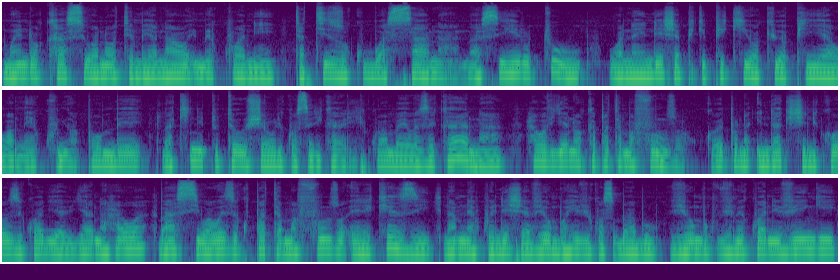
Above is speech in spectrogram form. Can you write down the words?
Mwendo kasi wanaotembea nao imekuwa ni tatizo kubwa sana, na si hilo tu, wanaendesha pikipiki wakiwa pia wamekunywa pombe. Lakini tutoe ushauri kwa serikali kwamba yawezekana hawa vijana wakapata mafunzo kuwepo na induction course kwa ajili ya vijana hawa, basi waweze kupata mafunzo elekezi namna ya kuendesha vyombo hivi, kwa sababu vyombo vimekuwa ni vingi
